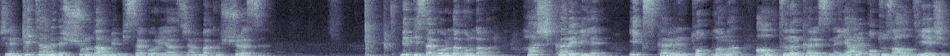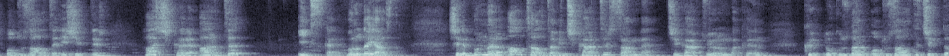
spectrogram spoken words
Şimdi bir tane de şuradan bir Pisagor yazacağım. Bakın şurası. Bir Pisagor da burada var. H kare ile x karenin toplamı 6'nın karesine yani 36'ya eşit. 36 eşittir h kare artı x kare. Bunu da yazdım. Şimdi bunları alt alta bir çıkartırsam ben, çıkartıyorum bakın. 49'dan 36 çıktı,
